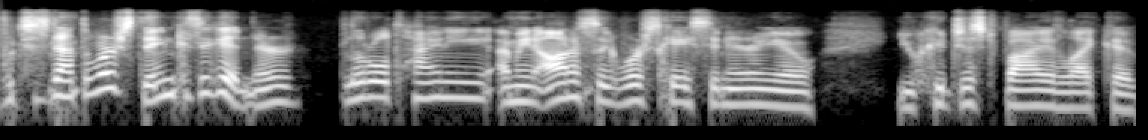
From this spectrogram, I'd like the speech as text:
which is not the worst thing because again they're little tiny i mean honestly worst case scenario you could just buy like a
